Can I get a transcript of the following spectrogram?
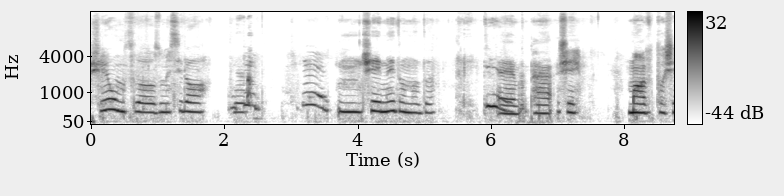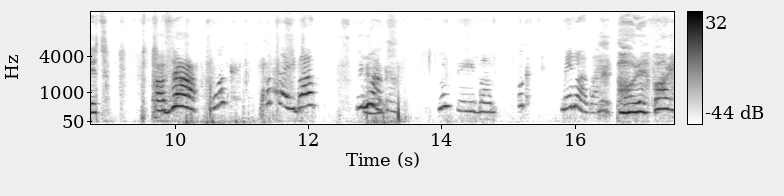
şey olması lazım mesela. Ne? Hmm, şey neydi onun adı? Ee, şey mavi poşet. Azra. Bak. Fare fare.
